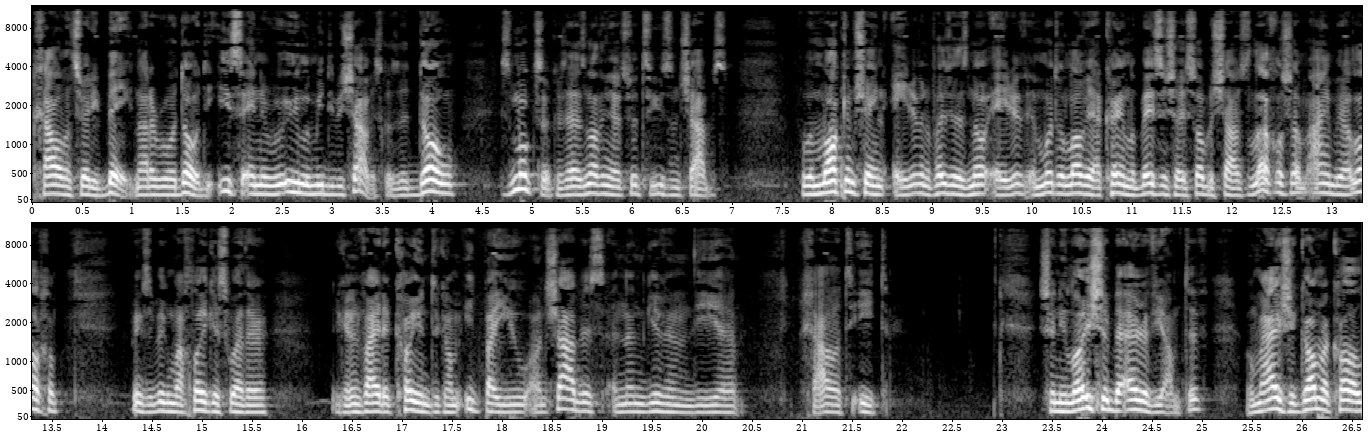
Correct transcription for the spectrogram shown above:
chal that's already baked, not a raw dough. The isa ain't a ru'il lemidi b'Shabbos, because the dough is muktzah, because there's nothing that's fit to use on Shabbos. Malkim Shein Erev, in a place where there's no Erev, and Mutter Lavi HaKoyin Lebesis Shayisah B'Shabbos Lechel Sham Ayin B'Alochem, brings a big machlokes whether you can invite a Kohen to come eat by you on Shabbos, and then give him the, uh, challah to eat. Be'erev shegomer kol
